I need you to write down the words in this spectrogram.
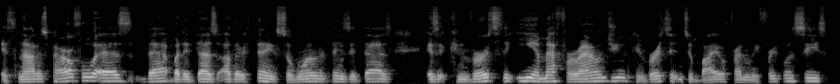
It's not as powerful as that, but it does other things. So one of the things it does is it converts the EMF around you, converts it into biofriendly frequencies.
